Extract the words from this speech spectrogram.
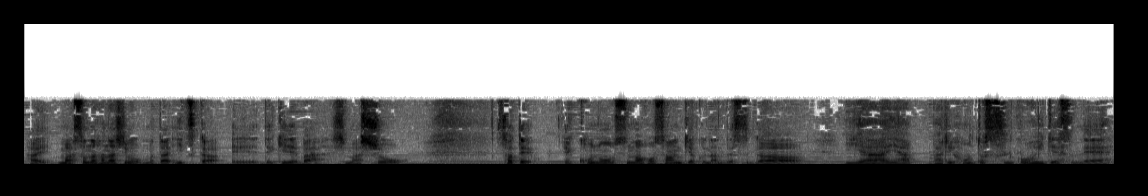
はい。まあ、その話もまたいつか、えーできればしましょう。さて、このスマホ三脚なんですが、いやー、やっぱりほんとすごいですね。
